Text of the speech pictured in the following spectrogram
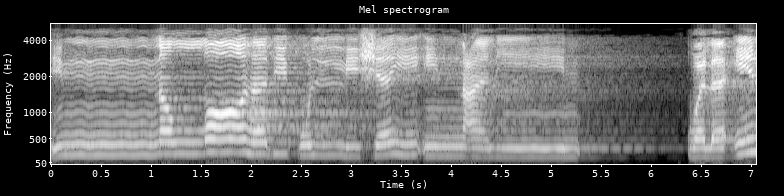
إن الله بكل شيء عليم. ولئن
